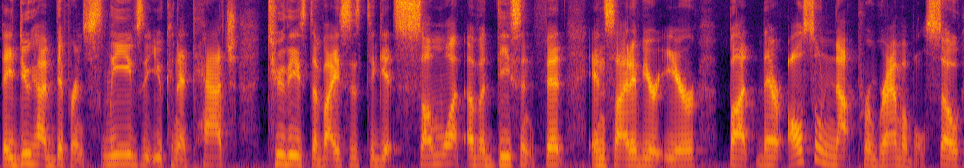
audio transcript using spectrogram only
They do have different sleeves that you can attach to these devices to get somewhat of a decent fit inside of your ear, but they're also not programmable. So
